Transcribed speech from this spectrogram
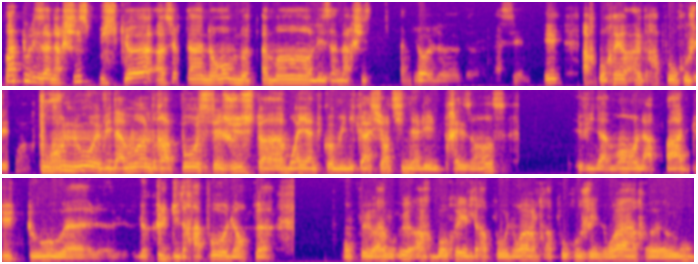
pas tous les anarchistes, puisque un certain nombre, notamment les anarchistes espagnols la CNT un drapeau rouge et noir. Pour nous, évidemment, le drapeau, c'est juste un moyen de communication, de signaler une présence. Évidemment, on n'a pas du tout euh, le culte du drapeau, donc euh, on peut arborer le drapeau noir, le drapeau rouge et noir, euh, ou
